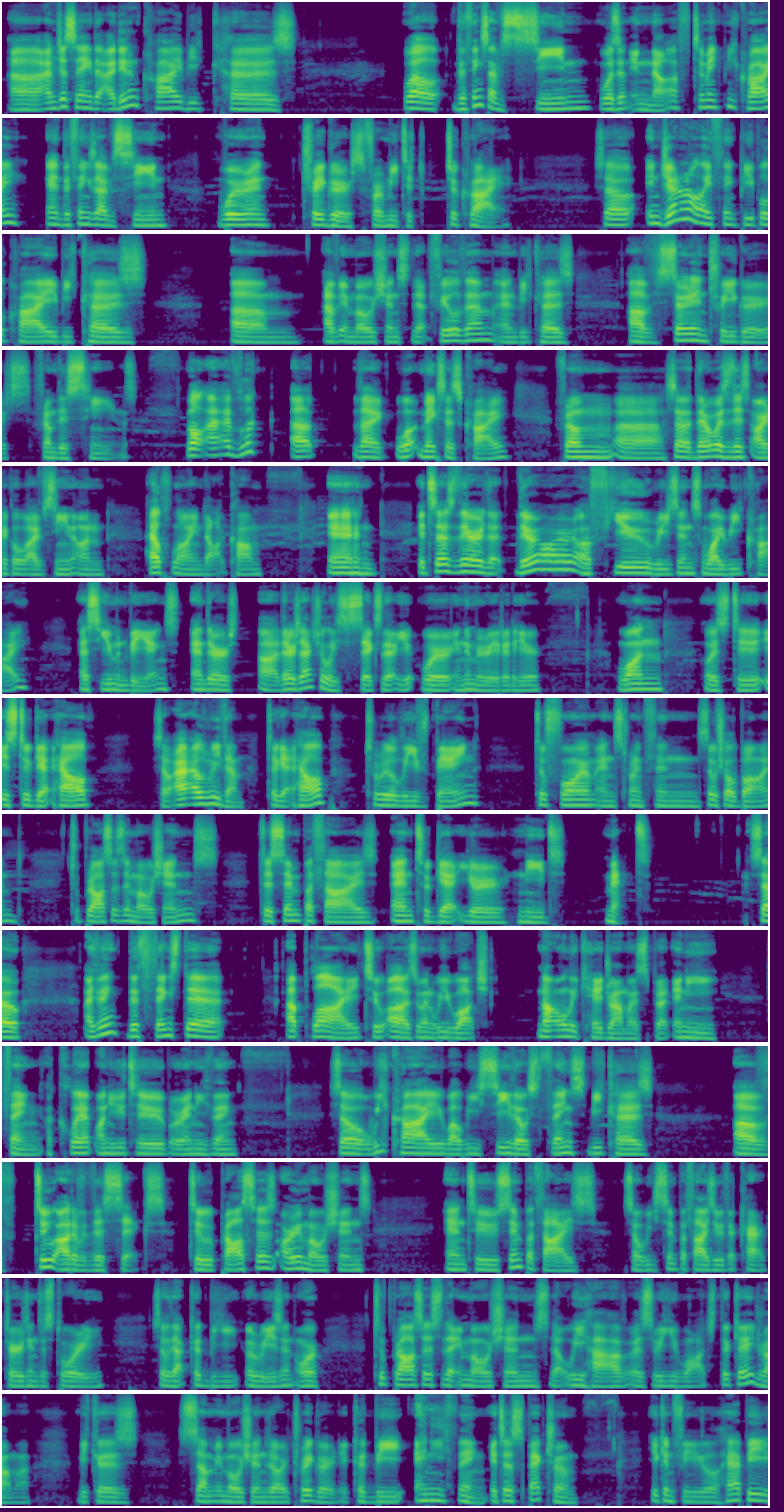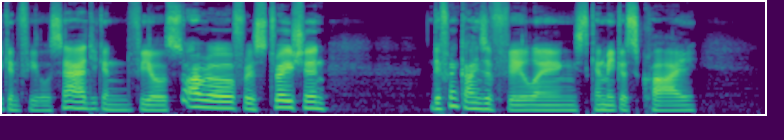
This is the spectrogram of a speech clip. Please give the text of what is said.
Uh, I'm just saying that I didn't cry because, well, the things I've seen wasn't enough to make me cry, and the things I've seen weren't triggers for me to to cry. So in general, I think people cry because um, of emotions that fill them and because of certain triggers from the scenes. Well, I've looked up like what makes us cry from uh so there was this article I've seen on healthline.com and it says there that there are a few reasons why we cry as human beings and there's uh there's actually six that were enumerated here one was to is to get help. So I, I'll read them. To get help, to relieve pain, to form and strengthen social bond, to process emotions, to sympathize, and to get your needs met. So I think the things that apply to us when we watch not only K dramas but anything, a clip on YouTube or anything, So we cry while we see those things because of two out of the six to process our emotions and to sympathize. So we sympathize with the characters in the story. So that could be a reason, or to process the emotions that we have as we watch the K drama because some emotions are triggered. It could be anything, it's a spectrum. You can feel happy, you can feel sad, you can feel sorrow, frustration. Different kinds of feelings can make us cry.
